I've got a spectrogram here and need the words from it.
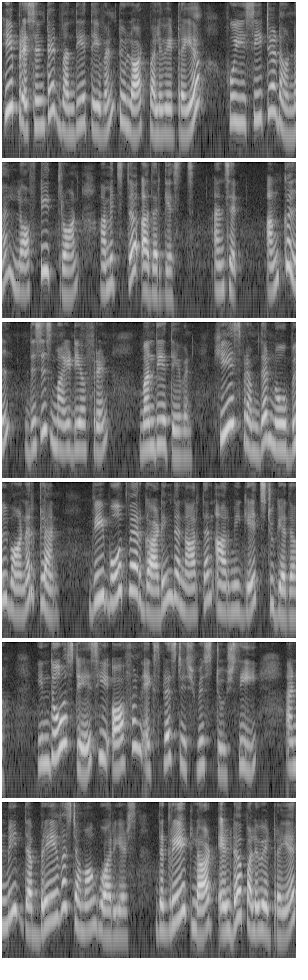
He presented Vandiyathevan to Lord Paluvetraya, who is seated on a lofty throne amidst the other guests, and said, Uncle, this is my dear friend Vandiyathevan. He is from the noble Vanar clan. We both were guarding the northern army gates together. In those days, he often expressed his wish to see and meet the bravest among warriors, the great Lord Elder Paluvetrayer,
